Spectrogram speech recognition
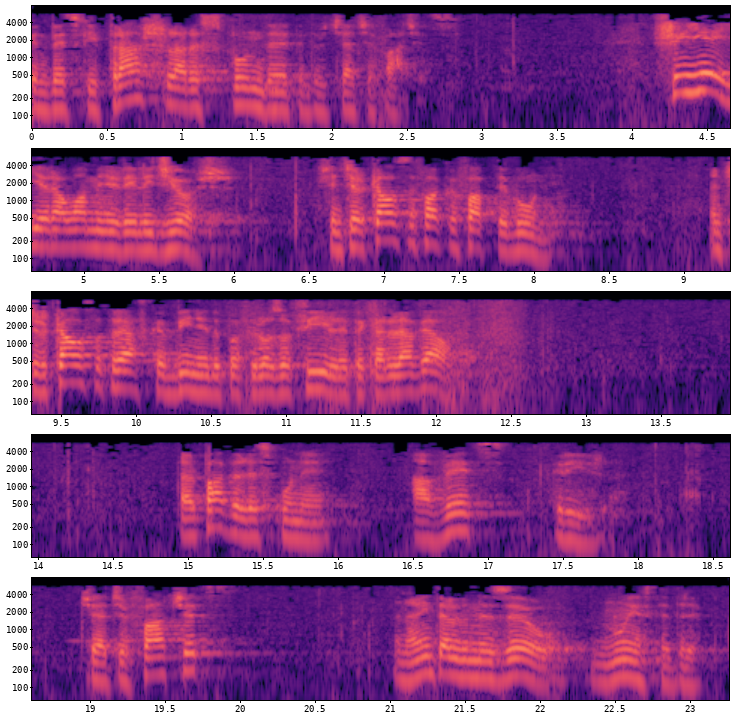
când veți fi trași la răspundere pentru ceea ce faceți. Și ei erau oameni religioși. și încercau să facă fapte bune. Încercau să trăiască bine după filozofiile pe care le aveau. Dar Pavel le spune, aveți grijă. Ceea ce faceți înaintea lui Dumnezeu nu este drept.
